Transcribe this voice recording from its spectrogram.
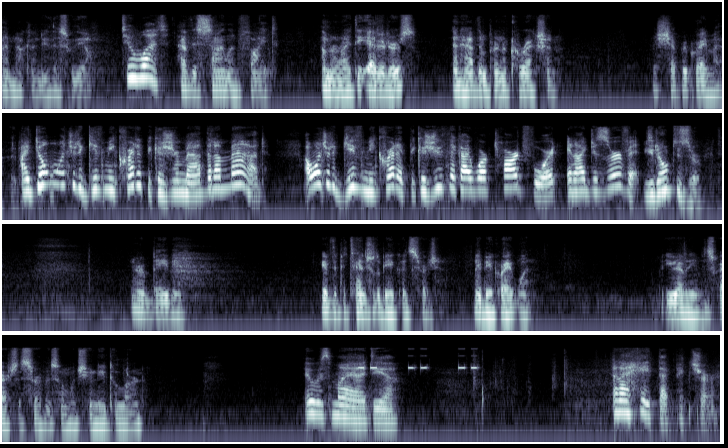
I'm not going to do this with you. Do what? Have this silent fight. I'm going to write the editors and have them print a correction. The Shepherd Grey method. I don't want you to give me credit because you're mad that I'm mad. I want you to give me credit because you think I worked hard for it and I deserve it. You don't deserve it. You're a baby. You have the potential to be a good surgeon, maybe a great one. But you haven't even scratched the surface on what you need to learn. It was my idea. And I hate that picture.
